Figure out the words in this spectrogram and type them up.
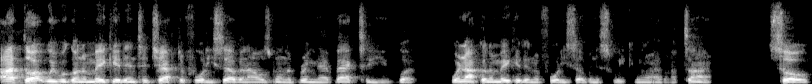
I thought we were going to make it into chapter 47. I was going to bring that back to you, but we're not going to make it into 47 this week. We don't have enough time. So,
